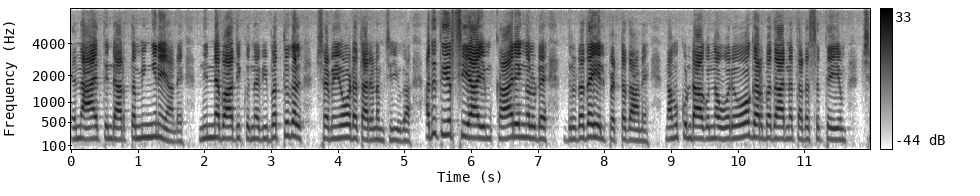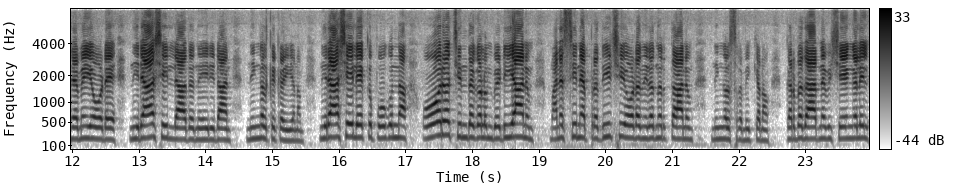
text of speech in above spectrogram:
എന്ന ആയത്തിന്റെ അർത്ഥം ഇങ്ങനെയാണ്. നിന്നെ ബാധിക്കുന്ന വിപത്തുകൾ ക്ഷമയോടെ തരണം ചെയ്യുക. അത് തീർച്ചയായും കാര്യങ്ങളുടെ ദൃഢതയിൽപ്പെട്ടതാണ്. നമുക്കുണ്ടാകുന്ന ഓരോ ഗർഭധാരണ തടസ്സത്തെയും ക്ഷമയോടെ നിരാശയില്ലാതെ നേരിടാൻ നിങ്ങൾക്ക് കഴിയണം. നിരാശയിലേക്ക് പോകുന്ന ഓരോ ചിന്തകളും വെടിയാനും മനസ്സിനെ പ്രതീക്ഷയോടെ നിലനിർത്താനും നിങ്ങൾ ശ്രമിക്കണം. ഗർഭധാരണ വിഷയങ്ങളിൽ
